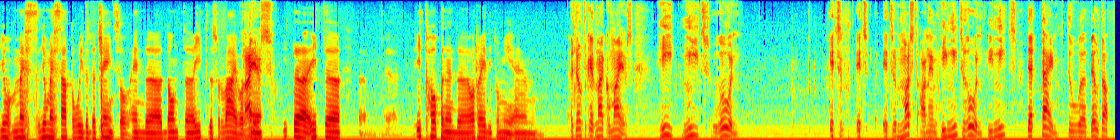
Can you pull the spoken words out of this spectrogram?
you mess you mess up with the chainsaw and uh, don't uh, hit the survivor. And Myers. it uh, it uh, um, uh, it happened uh, already to me and And don't forget Michael Myers. He needs ruin. It's a, it's it's a must on him. He needs ruin. He needs that time to uh, build up.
